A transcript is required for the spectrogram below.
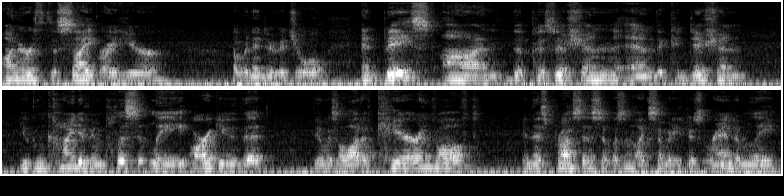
unearthed the site right here of an individual. And based on the position and the condition you can kind of implicitly argue that there was a lot of care involved in this process. It wasn't like somebody just randomly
